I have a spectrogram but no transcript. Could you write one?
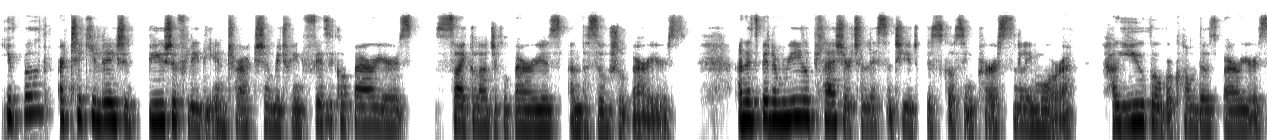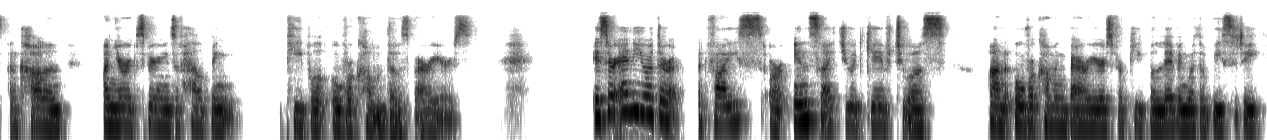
You've both articulated beautifully the interaction between physical barriers, psychological barriers, and the social barriers. And it's been a real pleasure to listen to you discussing personally, Maura, how you've overcome those barriers, and Colin, on your experience of helping people overcome those barriers. Is there any other advice or insight you would give to us on overcoming barriers for people living with obesity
